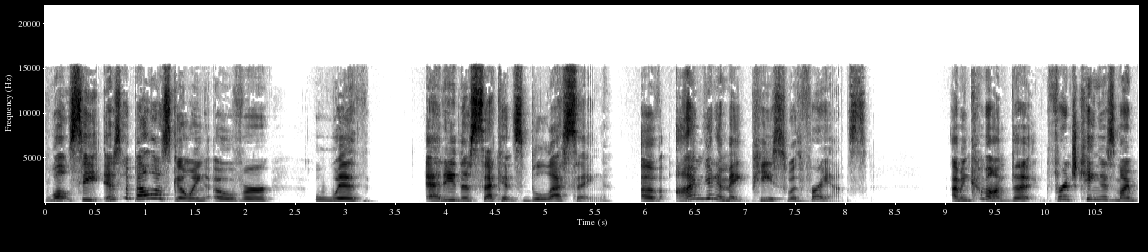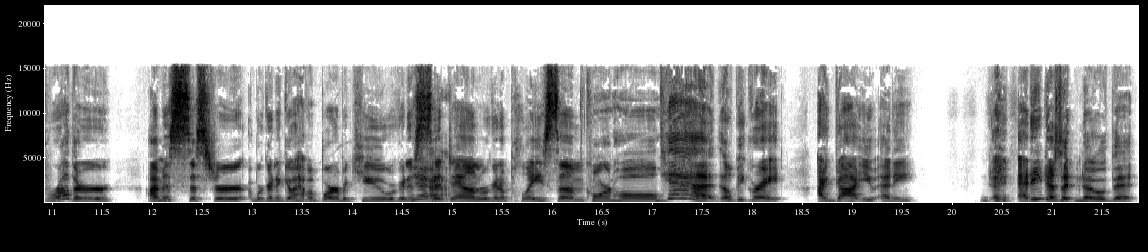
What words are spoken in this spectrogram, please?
well, see, Isabella's going over with Eddie II's blessing of I'm going to make peace with France. I mean, come on, the French king is my brother. I'm his sister. We're gonna go have a barbecue. We're gonna Yeah. sit down. We're gonna play some. Cornhole. Yeah, it'll be great. I got you, Eddie. Eddie doesn't know that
